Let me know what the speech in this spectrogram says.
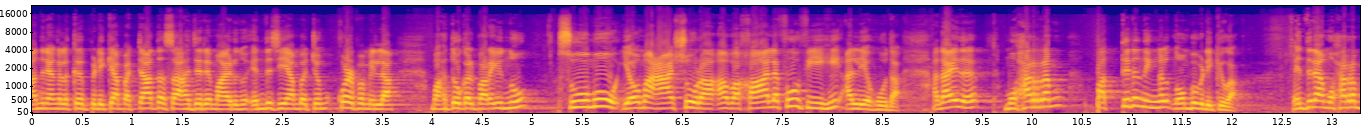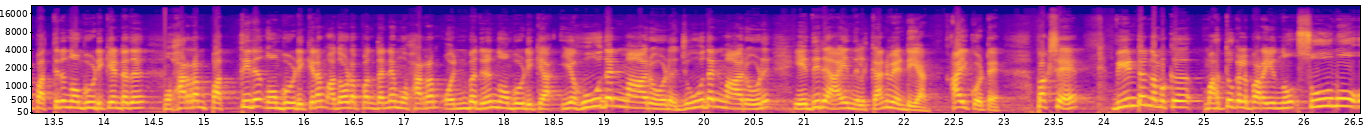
അന്ന് ഞങ്ങൾക്ക് പിടിക്കാൻ പറ്റാത്ത സാഹചര്യമായിരുന്നു. എന്ത് ചെയ്യാൻ പറ്റും? കുഴപ്പമില്ല. മഹത്തൂക്കൾ പറയുന്നു സൂമു യൗമ ആഷൂറ അ വഖാലഫു ഫീഹി അൽ യഹൂദ. അതായത് മുഹറം പത്തിന് നിങ്ങൾ നോമ്പ് പിടിക്കുക. എന്തിനാ മുഹറം പത്തിന് നോമ്പ് പിടിക്കേണ്ടത്? മുഹറം പത്തിന് നോമ്പ് പിടിക്കണം. അതോടൊപ്പം തന്നെ മുഹറം ഒൻപതിനും നോമ്പ് പിടിക്കുക. യഹൂദന്മാരോട് ജൂതന്മാരോട് എതിരായി നിൽക്കാൻ വേണ്ടിയാണ്. ആയിക്കോട്ടെ. പക്ഷേ വീണ്ടും നമുക്ക് മഹത്തുക്കൾ പറയുന്നു സൂമു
